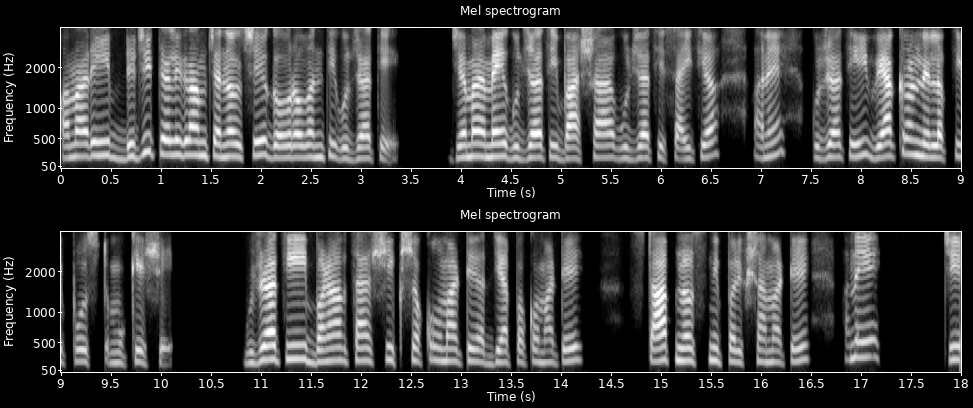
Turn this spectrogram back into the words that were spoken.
અમારી બીજી ટેલિગ્રામ ચેનલ છે ગૌરવંતી ગુજરાતી. જેમાં મેં ગુજરાતી ભાષા, ગુજરાતી સાહિત્ય અને ગુજરાતી વ્યાકરણને લગતી પોસ્ટ મૂકી છે ગુજરાતી ભણાવતા શિક્ષકો માટે, અધ્યાપકો માટે, સ્ટાફ નર્સની પરીક્ષા માટે અને જે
